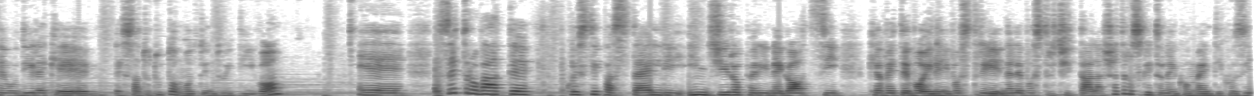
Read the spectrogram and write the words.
devo dire che è stato tutto molto intuitivo e se trovate questi pastelli in giro per i negozi che avete voi vostri, nelle vostre città, lasciatelo scritto nei commenti così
